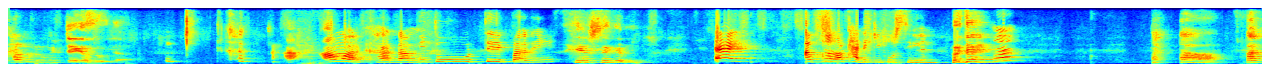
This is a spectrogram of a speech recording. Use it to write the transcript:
খাটুর উঠতে গেছো আমার খাট আমি তো উঠতেই পারি। এই আপনি আমার খাটে কি করছিলেন? ওই যে। হ্যাঁ? টাক টাক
